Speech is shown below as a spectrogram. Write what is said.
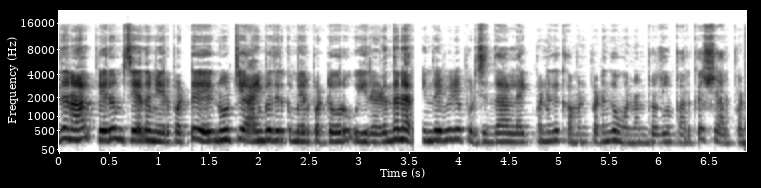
இதனால் பெரும் சேதம் ஏற்பட்டு நூற்றி ஐம்பதிற்கும் மேற்பட்டோர் உயிரிழந்தனர். இந்த வீடியோ பிடிச்சிருந்தா லைக் பண்ணுங்க கமெண்ட் பண்ணுங்க. உங்க நண்பர்களும் பார்க்க ஷேர் பண்ணுங்க.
